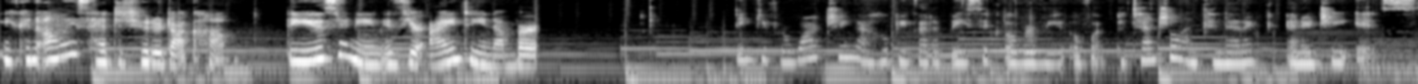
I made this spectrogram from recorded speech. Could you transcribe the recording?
You can always head to tutor.com. The username is your ID number. Thank you for watching. I hope you got a basic overview of what potential and kinetic energy is.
